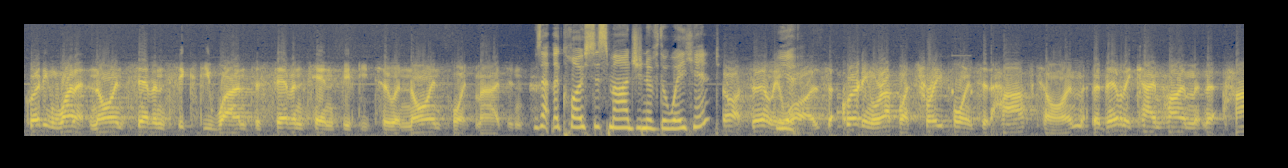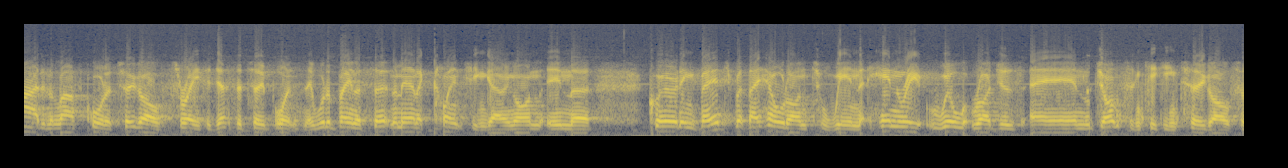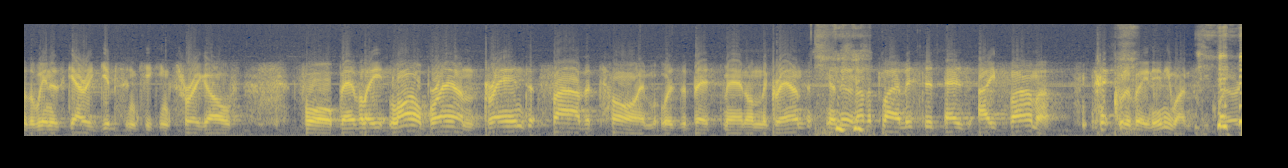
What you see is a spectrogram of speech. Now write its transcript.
Quairading won at 9-7-61 to 7-10-52, a nine-point margin. Was that the closest margin of the weekend? Oh, it certainly Yeah. was. Quairading were up by three points at half-time, but Beverley came home hard in the last quarter, two goals, three to just the two points. There would have been a certain amount of clenching going on in the Quairading bench, but they held on to win. Henry, Will Rogers and Johnson kicking two goals for the winners. Gary Gibson kicking three goals for Beverley. Lyle Brown, grandfather time, was the best man on the ground. Now, there's another player listed as a farmer. That could have been anyone from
